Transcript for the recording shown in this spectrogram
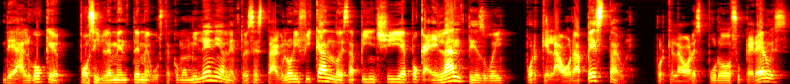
de algo que posiblemente me guste como millennial. Entonces está glorificando esa pinche época, el antes, güey, porque la hora pesta, güey. Porque la hora es puro superhéroes.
